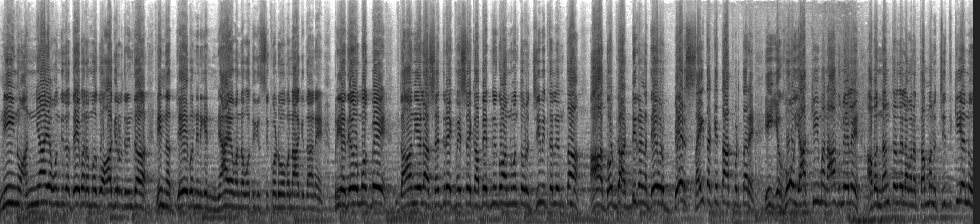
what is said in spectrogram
ನೀನು ಅನ್ಯಾಯ ಹೊಂದಿದ ದೇವರ ಮಗು ಆಗಿರೋದ್ರಿಂದ ನಿನ್ನ ದೇವರು ನಿನಗೆ ನ್ಯಾಯವನ್ನು ಒದಗಿಸಿ ಕೊಡುವವನಾಗಿದ್ದಾನೆ ಪ್ರಿಯ ದೇವ ಮಗ್ಬೆ ದಾನಿಯಲ, ಸೆದ್ರೇಕ್ ಮೆಸೇಕ್ ಅಬೇದ್ನಿಗೋ ಅನ್ನುವಂಥವ್ರ ಜೀವಿತಲ್ಲಿಂತ ಆ ದೊಡ್ಡ ಅಡ್ಡಿಗಳನ್ನ ದೇವರು ಬೇರ್ ಸಹಿತ ಕಿತ್ತಾಕ್ಬಿಡ್ತಾರೆ. ಈ ಯಹೋ ಯಾಕೀಮನ್ ಆದ್ಮೇಲೆ ಅವನ ನಂತರದಲ್ಲಿ ಅವನ ತಮ್ಮನ ಚಿದ್ಕಿಯನ್ನು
